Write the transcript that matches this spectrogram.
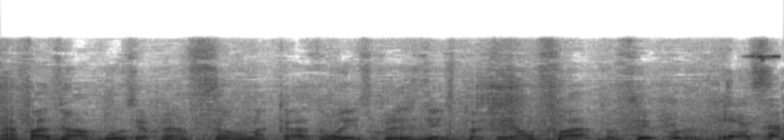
Vai fazer uma busca e apreensão na casa de um ex-presidente para criar um fato, eu fico. E essa.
